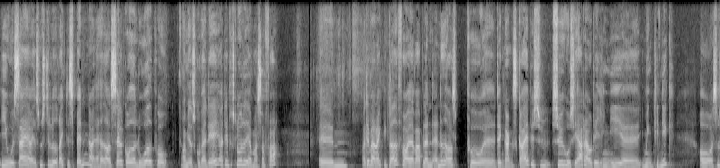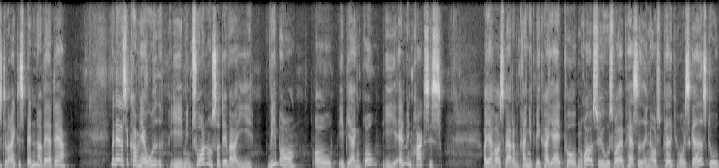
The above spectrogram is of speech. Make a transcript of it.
i USA, og jeg synes, det lød rigtig spændende, og jeg havde også selv gået og luret på, om jeg skulle være læge, og det besluttede jeg mig så for. Øhm, og det var jeg rigtig glad for. Jeg var blandt andet også på øh, dengang Skype sygehus hjerteafdelingen i, øh, i min klinik, og jeg synes, det var rigtig spændende at være der. Men ellers så kom jeg ud i min turnus, og det var i Viborg og i Bjergenbro i almin praksis. Og jeg har også været omkring et vikariat på Åben Rå sygehus, hvor jeg passede en ortopædkirurgisk skadestue.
